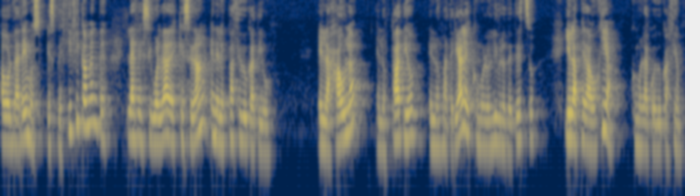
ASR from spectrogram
abordaremos específicamente las desigualdades que se dan en el espacio educativo, en las aulas, en los patios, en los materiales como los libros de texto y en las pedagogías como la coeducación.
